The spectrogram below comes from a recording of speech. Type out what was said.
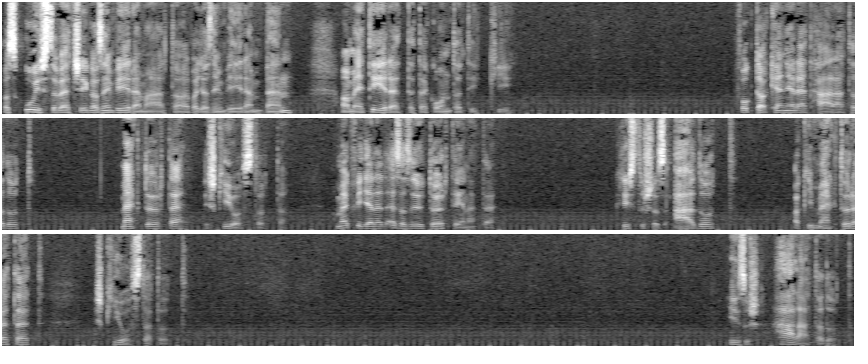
az új szövetség az én vérem által, vagy az én véremben, amely térettetek ontatik ki. Fogta a kenyeret, hálát adott, megtörte, és kiosztotta. Ha megfigyeled, ez az ő története. Krisztus az áldott, aki megtöretett, és kiosztatott. Jézus hálát adott.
